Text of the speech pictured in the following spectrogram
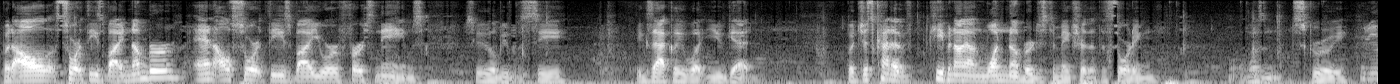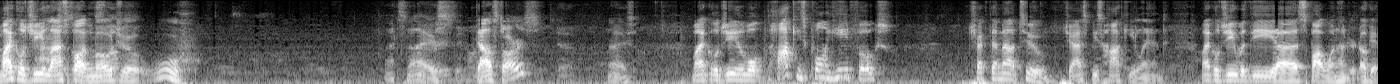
But I'll sort these by number, and I'll sort these by your first names. So you'll be able to see exactly what you get. But just kind of keep an eye on one number just to make sure that the sorting wasn't screwy. Michael G, Last Spot Mojo. Ooh. That's nice. Dow Stars? Yeah. Nice. Michael G. Well, hockey's pulling heat, folks. Check them out too. Jaspy's Hockey Land. Michael G with the uh, spot 100. Okay,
